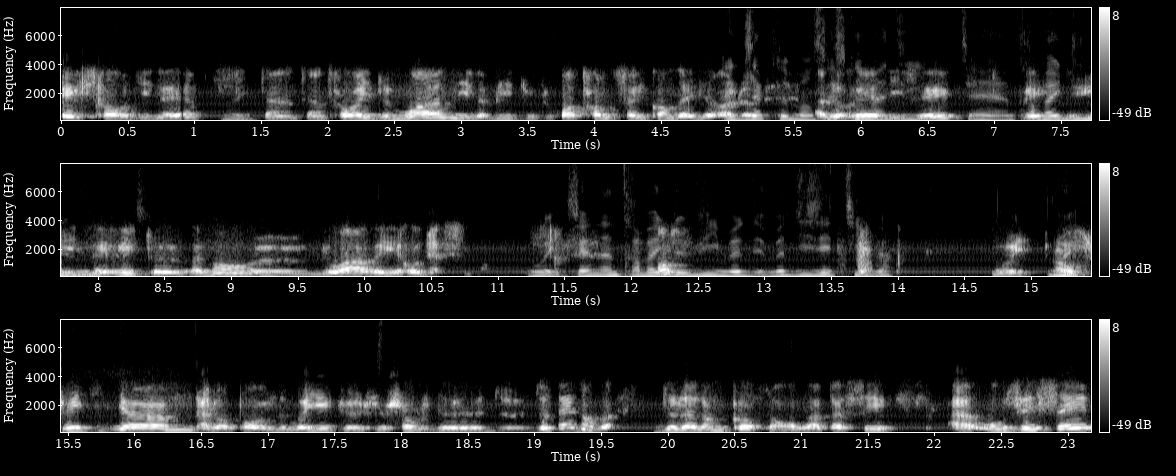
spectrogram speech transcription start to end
extraordinaire. C'est un, travail de moine. Il a mis, je crois, 35 ans d'ailleurs à, le, réaliser. Un travail il, mérite vraiment euh, gloire et remerciement. Oui, c'est un, travail de vie, me, me disait-il. Oui. Ensuite, il y a. Alors, vous voyez que je change de, de domaine. On va, de la langue corse, on va passer aux essais.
